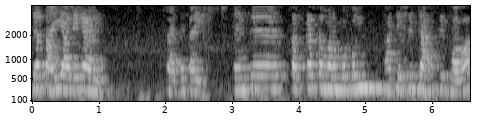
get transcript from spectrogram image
ज्या ताई आलेल्या आहेत शारदा ताई त्यांचे सत्कार समारंभ पण अध्यक्षांच्या हस्तेच व्हावा.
